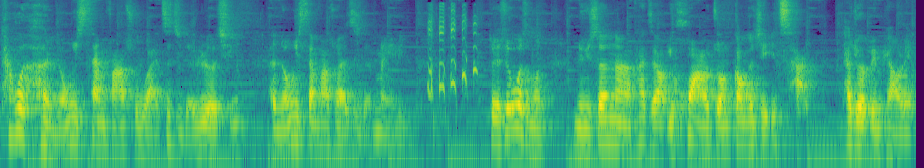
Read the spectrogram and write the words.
他会很容易散发出来自己的热情，很容易散发出来自己的魅力。对，所以为什么女生呢、她只要一化了妆，高跟鞋一踩，她就会变漂亮，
